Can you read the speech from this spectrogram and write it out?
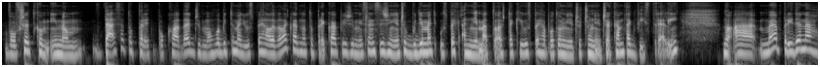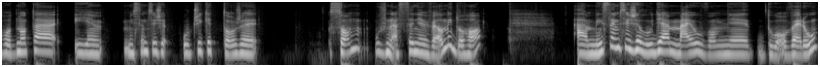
vo všetkom inom. Dá sa to predpokladať, že mohlo by to mať úspech, ale veľakrát ma to prekvapí, že myslím si, že niečo bude mať úspech a nemá to až taký úspech a potom niečo, čo nečakám, tak vystrelí. No a moja pridaná hodnota je, myslím si, že určite to, že som už na scéne veľmi dlho a myslím si, že ľudia majú vo mne dôveru,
